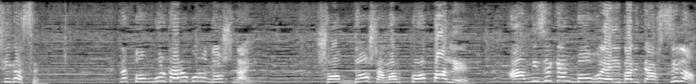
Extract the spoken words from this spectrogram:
ঠিক আছে। না তম্বুর কারও কোনো দোষ নাই। সব দোষ আমার কপালের। আমি যে কেন বউ হয়ে এই বাড়িতে আসছিলাম?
